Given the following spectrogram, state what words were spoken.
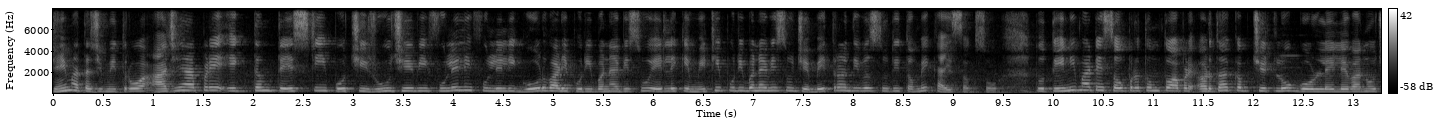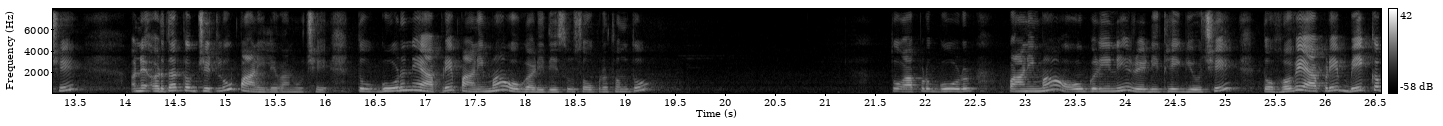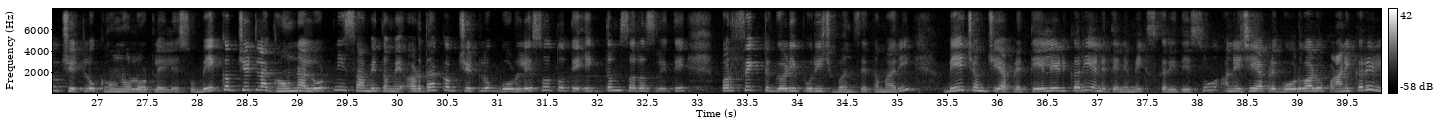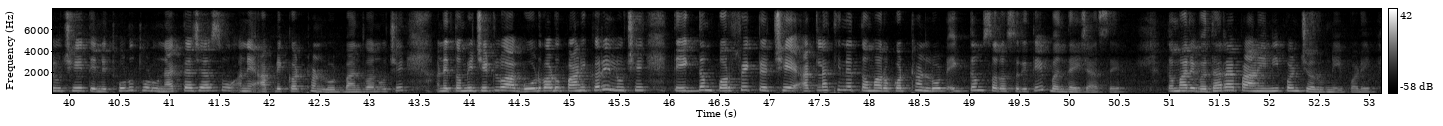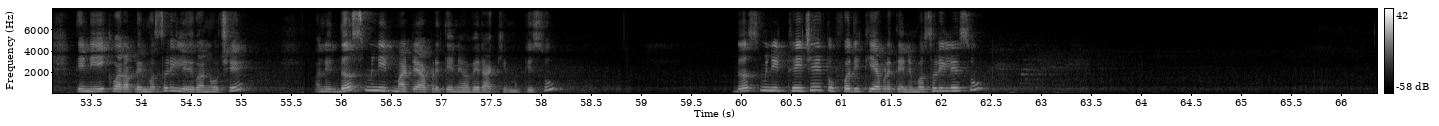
જય માતાજી મિત્રો. આજે આપણે એકદમ ટેસ્ટી પોચી રૂ જેવી ફૂલેલી ફૂલેલી ગોળવાળી પૂરી બનાવીશું. એટલે કે મીઠી પૂરી બનાવીશું જે બે ત્રણ દિવસ સુધી તમે ખાઈ શકશો. તો તેની માટે સૌપ્રથમ તો આપણે અડધા કપ જેટલો ગોળ લઈ લેવાનો છે અને અડધા કપ જેટલું પાણી લેવાનું છે. તો ગોળને આપણે પાણીમાં ઓગાળી દઈશું સૌપ્રથમ તો. તો આપણો ગોળ પાણીમાં ઓગળીને રેડી થઈ ગયો છે. તો હવે આપણે બે કપ જેટલો ઘઉંનો લોટ લઈ લેશું. બે કપ જેટલા ઘઉંના લોટની સામે તમે અડધા કપ જેટલો ગોળ લેશો તો તે એકદમ સરસ રીતે પરફેક્ટ ગળી પૂરી જ બનશે તમારી. બે ચમચી આપણે તેલ એડ કરી અને તેને મિક્સ કરી દઈશું અને જે આપણે ગોળવાળું પાણી કરેલું છે તેને થોડું થોડું નાખતા જશું અને આપણે કઠણ લોટ બાંધવાનો છે. અને તમે જેટલું આ ગોળવાળું પાણી કરેલું છે તે એકદમ પરફેક્ટ છે. આટલાથી ને તમારો કઠણ લોટ એકદમ સરસ રીતે બંધાઈ જશે. તમારે વધારે પાણીની પણ જરૂર નહીં પડે. તેને એકવાર આપણે મસળી લેવાનો છે અને દસ મિનિટ માટે આપણે તેને હવે રાખી મૂકીશું. દસ મિનિટ થઈ જાય તો ફરીથી આપણે તેને મસળી લેશું.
